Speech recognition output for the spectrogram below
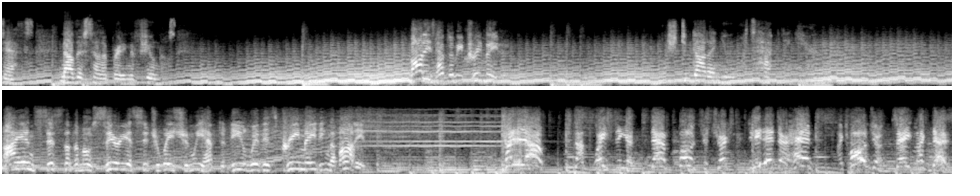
Deaths. Now they're celebrating the funerals. Bodies have to be cremated. Wish to God I knew what's happening here. I insist that the most serious situation we have to deal with is cremating the bodies. Cut it out! Stop wasting your damn bullets, you jerks! You need to hit their heads! I told you! See? Like this!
